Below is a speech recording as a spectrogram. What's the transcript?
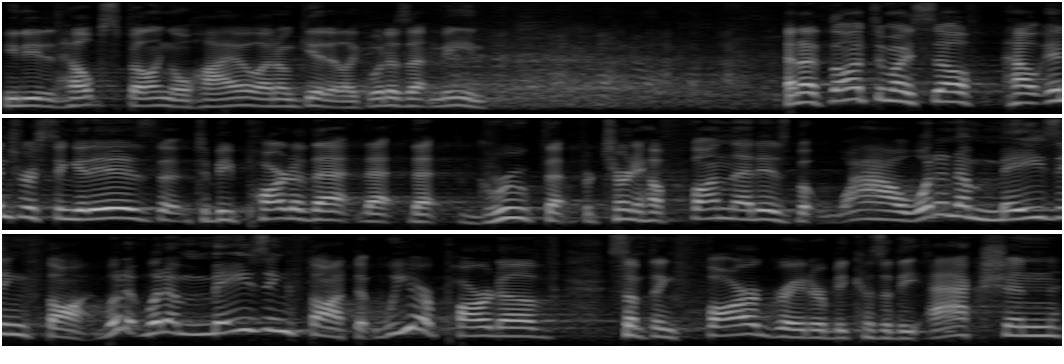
You needed help spelling Ohio? I don't get it. Like, what does that mean? and I thought to myself how interesting it is that, to be part of that, that, that group, that fraternity, how fun that is. But wow, what an amazing thought. What, what amazing thought that we are part of something far greater because of the action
